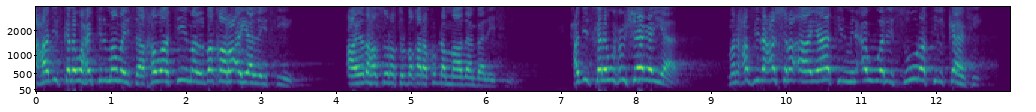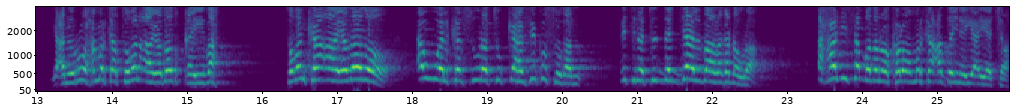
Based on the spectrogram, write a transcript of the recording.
Axaadiis kale waxay tilmaamaysaa khawaatiima albaqara ayaa laysiiyey aayadaha suuratulbaqara ku dhammaadaan baa laysiiyey xadiis kale wuxuu sheegayaa man xafida cashra aayaatin min awali suurati alkahfi yacnii ruuxa markaa toban aayadood qayba. Tobankaa aayadoodoo awalka suuratu kahfi ku sugan fitnatu dajaal baa laga dhowraa. Axaadiisa badan oo kale oo markaa caddaynaya ayaa jira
